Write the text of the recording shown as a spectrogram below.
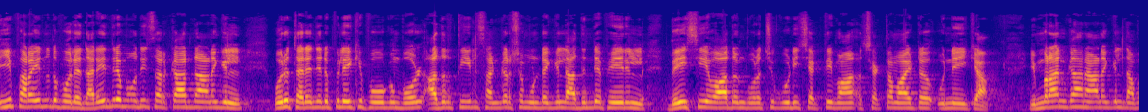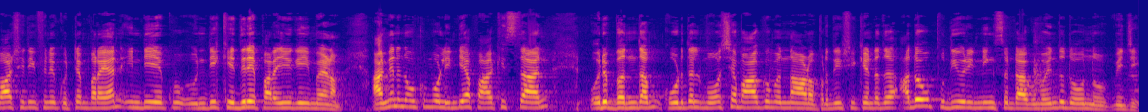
ഈ പറയുന്നത് പോലെ നരേന്ദ്രമോദി സർക്കാരിനാണെങ്കിൽ ഒരു തെരഞ്ഞെടുപ്പിലേക്ക് പോകുമ്പോൾ അതിർത്തിയിൽ സംഘർഷമുണ്ടെങ്കിൽ അതിന്റെ പേരിൽ ദേശീയവാദം കുറച്ചുകൂടി ശക്തി ശക്തമായിട്ട് ഉന്നയിക്കാം. ഇമ്രാൻഖാൻ ആണെങ്കിൽ നവാസ് ഷെരീഫിന് കുറ്റം പറയാൻ ഇന്ത്യയെ ഇന്ത്യക്കെതിരെ പറയുകയും വേണം. അങ്ങനെ നോക്കുമ്പോൾ ഇന്ത്യ പാകിസ്ഥാൻ ഒരു ബന്ധം കൂടുതൽ മോശമാകുമെന്നാണോ പ്രതീക്ഷിക്കേണ്ടത്? അതോ പുതിയൊരു ഇന്നിങ്സ് ഉണ്ടാകുമോ? എന്ത് തോന്നുന്നു വിജി?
